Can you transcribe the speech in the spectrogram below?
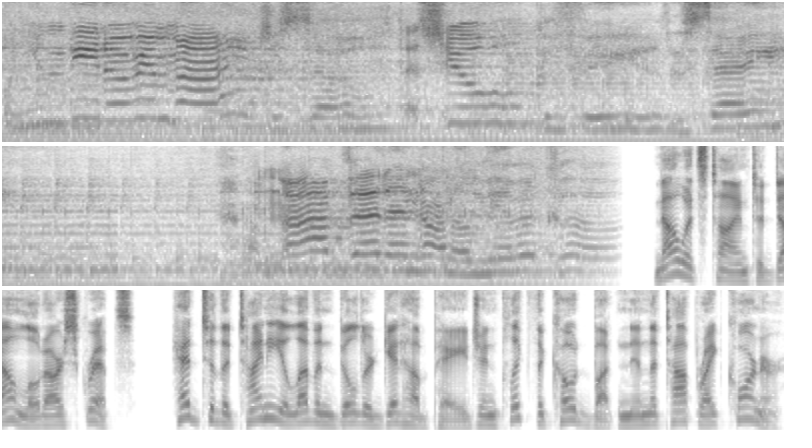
When you need to remind yourself that you could feel the same. I'm not betting on a miracle. Now it's time to download our scripts. Head to the Tiny11 Builder GitHub page and click the code button in the top right corner.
